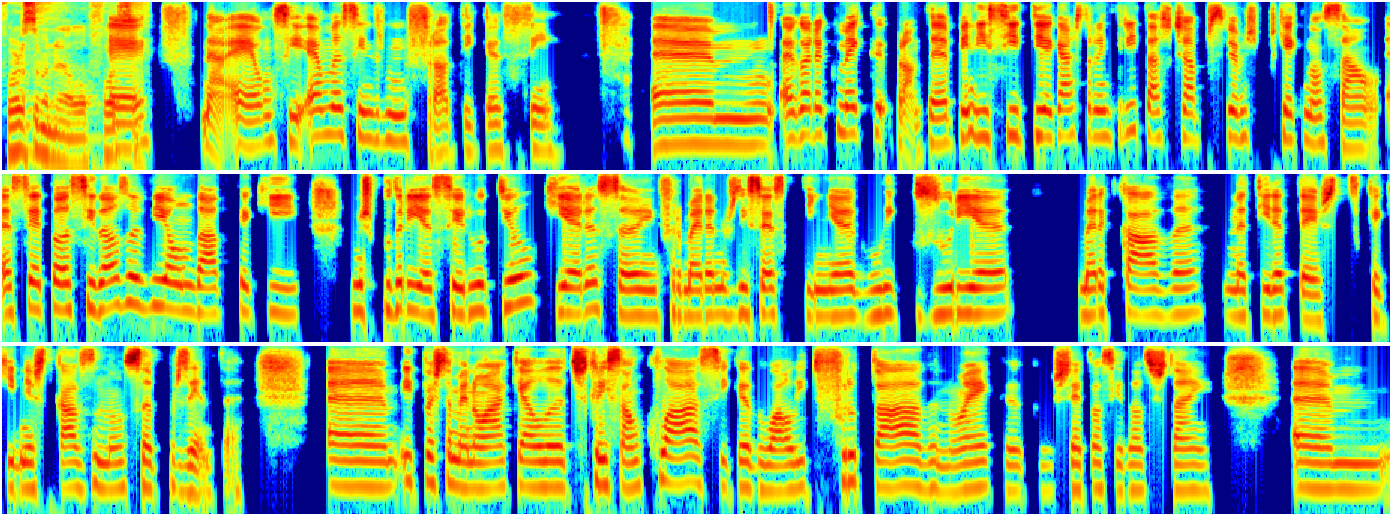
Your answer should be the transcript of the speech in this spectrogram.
Força, Manuela, força. É, não, é, um, é uma síndrome nefrótica, sim. Um, agora, como é que, pronto, a apendicite e a gastroenterite, acho que já percebemos porque é que não são. A cetoacidose havia um dado que aqui nos poderia ser útil, que era se a enfermeira nos dissesse que tinha glicosúria marcada na tira-teste, que aqui neste caso não se apresenta. Um, e depois também não há aquela descrição clássica do hálito frutado, não é? Que, que os cetoacidosos têm. Um,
